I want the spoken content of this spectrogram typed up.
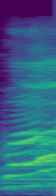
Wow.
